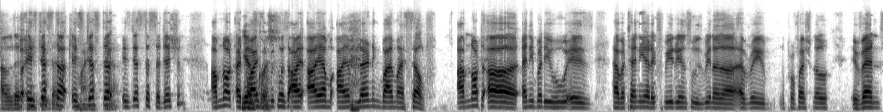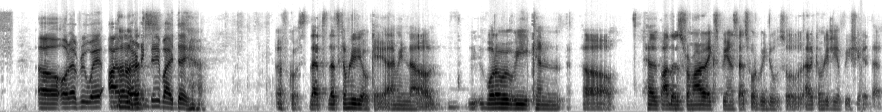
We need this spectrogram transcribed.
I'll But definitely it's just a it's mind. just a Yeah. it's just a suggestion. I'm not advising course. because I I am I am learning by myself. I'm not uh anybody who is have a 10 year experience who's been in uh, every professional events uh, or everywhere. I'm No, no, learning that's- day by day. Of course, that's that's completely okay. I mean, uh, whatever we can uh, help others from our experience, that's what we do. So I completely appreciate that.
